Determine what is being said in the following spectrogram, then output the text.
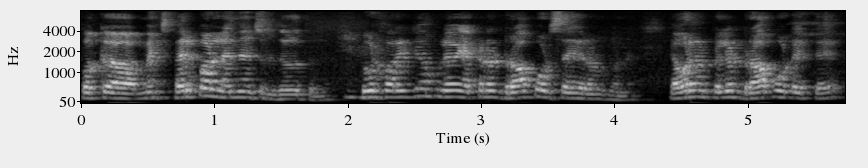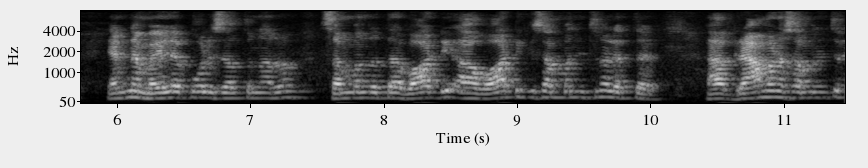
ఒక మంచి పరిపాలన అందించడం జరుగుతుంది. ఇప్పుడు ఫర్ ఎగ్జాంపుల్ ఎక్కడ డ్రాప్ అవుట్స్ అయ్యారు అనుకోండి. ఎవరైనా పిల్లలు డ్రాప్ అవుట్ అయితే వెంటనే మహిళా పోలీసు వెళ్తున్నారు. సంబంధిత వార్డు ఆ వార్డుకి సంబంధించిన లేకపోతే ఆ గ్రామానికి సంబంధించిన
